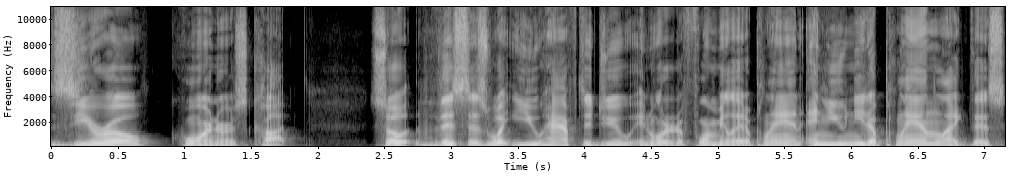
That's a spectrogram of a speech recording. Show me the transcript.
Zero corners cut. So, this is what you have to do in order to formulate a plan. And you need a plan like this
